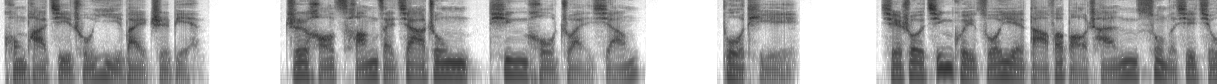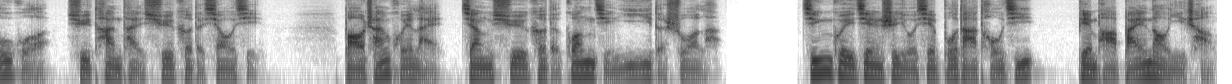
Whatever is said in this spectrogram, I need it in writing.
恐怕激出意外之变。只好藏在家中听候转详，不提。且说金贵昨夜打发宝蟾送了些酒果去探探薛克的消息，宝蟾回来将薛克的光景一一的说了。金贵见时有些不大投机，便怕白闹一场，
